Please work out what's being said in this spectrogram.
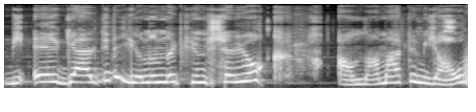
Bir el geldi de yanında kimse yok. Anlamadım yahu.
